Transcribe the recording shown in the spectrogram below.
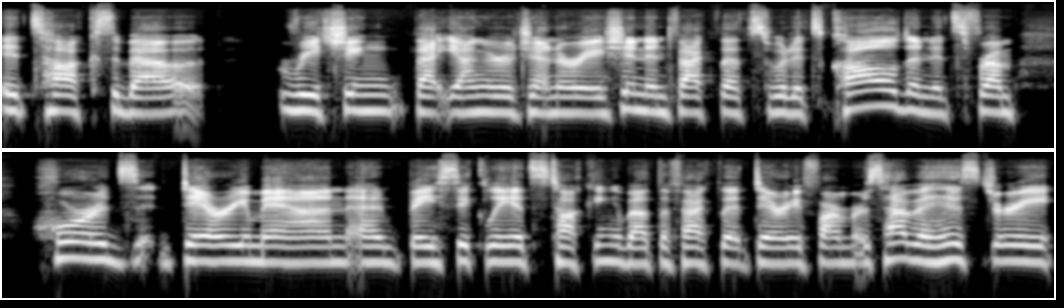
it talks about reaching that younger generation. In fact, that's what it's called. And it's from Hoard's Dairyman. And basically, it's talking about the fact that dairy farmers have a history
